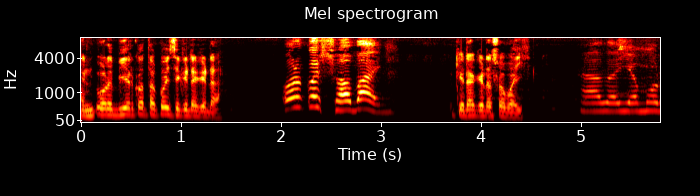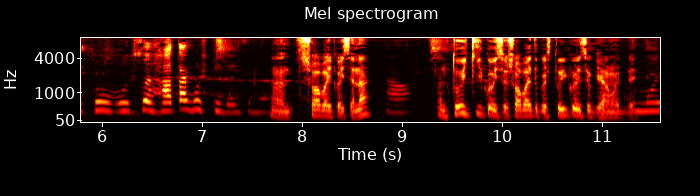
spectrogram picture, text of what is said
and ওরে বিয়ের কথা কইছে কেটা কেটা? ওর কই সবাই। কেটা কেটা সবাই? হ্যাঁ যাইয়া মোর খুব হাতা গোষ্ঠী কইছে সবাই কইছে না? হ্যাঁ। তুই কি কইছো? সবাই তো কইছে তুই কইছো কি মধ্যে? মুই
